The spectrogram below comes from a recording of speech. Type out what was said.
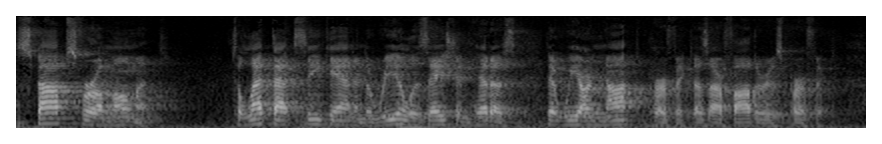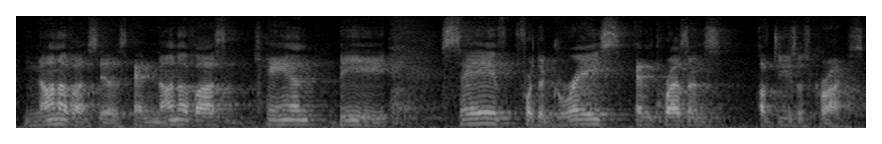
stops for a moment to let that sink in and the realization hit us that we are not perfect as our Father is perfect. None of us is, and none of us can be, save for the grace and presence of Jesus Christ.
